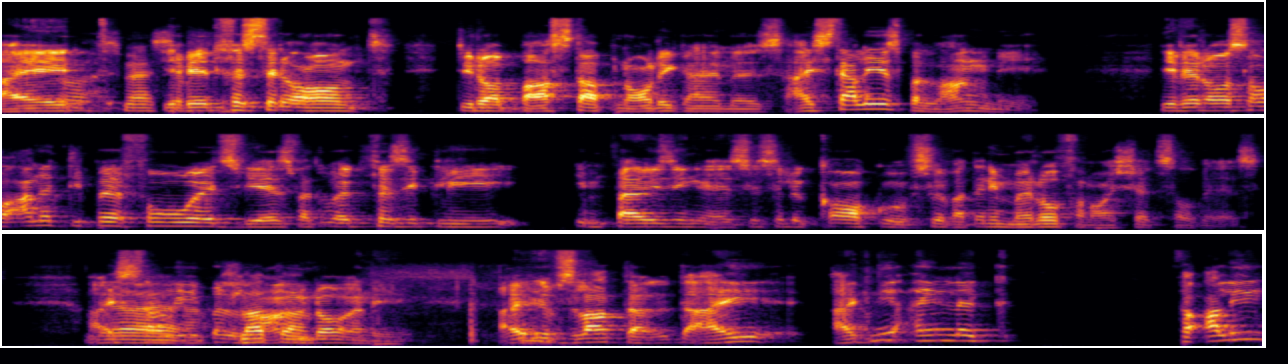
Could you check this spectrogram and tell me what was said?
Hy het oh, jy weet gisteraand toe daar bastap na die game is. Hy stel nie eens belang nie. Jy weet daar sal ander tipe forwards wees wat ook physically imposing is soos 'n Lukaku of so wat in die middel van daai shit sal wees. Hy ja, stel nie belang daarin nie. Hy het Zlatan, hy hy het nie eintlik vir al die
